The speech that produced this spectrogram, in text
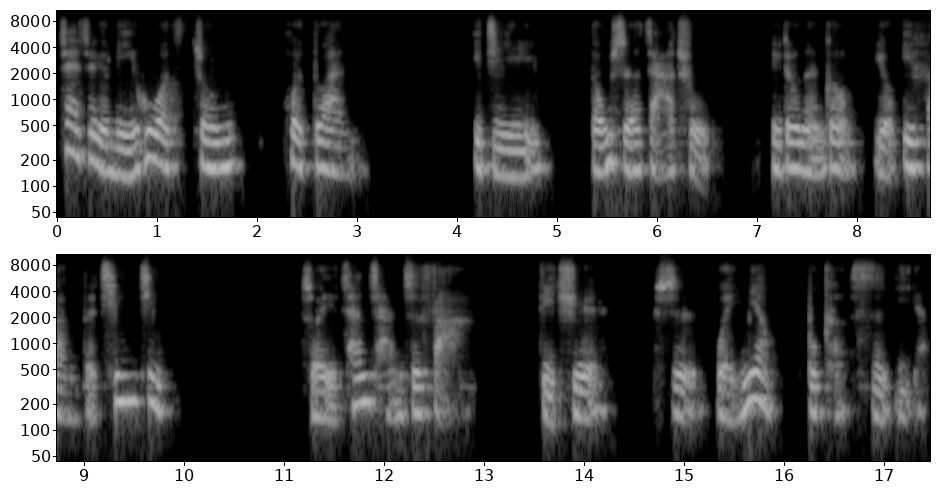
在这个迷惑中，混乱以及龙蛇杂处，你都能够有一方的清净。所以参禅之法的确是微妙不可思议呀！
